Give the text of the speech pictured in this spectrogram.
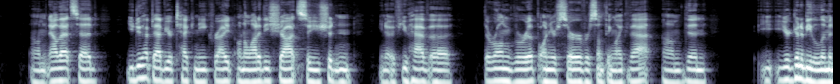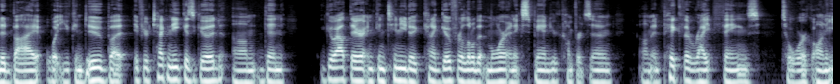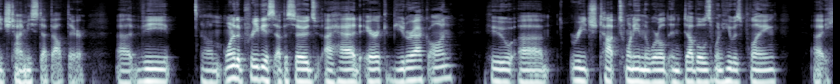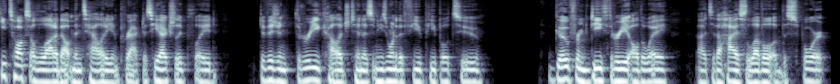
Um, now, that said, you do have to have your technique right on a lot of these shots. So you shouldn't, you know, if you have a, uh, the wrong grip on your serve or something like that, um, then you're going to be limited by what you can do. But if your technique is good, um, then go out there and continue to kind of go for a little bit more and expand your comfort zone um, and pick the right things to work on each time you step out there. Uh, the um, one of the previous episodes, I had Eric Butorac on, who uh, reached top 20 in the world in doubles when he was playing. Uh, he talks a lot about mentality and practice. He actually played Division three college tennis, and he's one of the few people to go from D3 all the way uh, to the highest level of the sport.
